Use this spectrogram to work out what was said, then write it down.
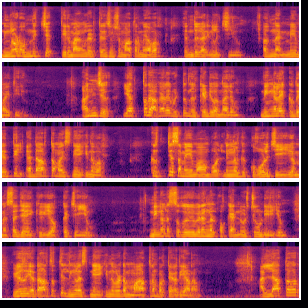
നിങ്ങളോട് ഒന്നിച്ച് തീരുമാനങ്ങൾ എടുത്തതിന് ശേഷം മാത്രമേ അവർ എന്ത് കാര്യങ്ങളും ചെയ്യൂ. അത് നന്മയുമായി തീരും അഞ്ച് എത്ര അകലെ വിട്ടു നിൽക്കേണ്ടി വന്നാലും നിങ്ങളെ ഹൃദയത്തിൽ യഥാർത്ഥമായി സ്നേഹിക്കുന്നവർ കൃത്യസമയമാകുമ്പോൾ നിങ്ങൾക്ക് കോൾ ചെയ്യുകയോ മെസ്സേജ് അയക്കുകയോ ഒക്കെ ചെയ്യും. നിങ്ങളുടെ സുഖവിവരങ്ങൾ ഒക്കെ അന്വേഷിച്ചുകൊണ്ടിരിക്കും. ഇത് യഥാർത്ഥത്തിൽ നിങ്ങളെ സ്നേഹിക്കുന്നവരുടെ മാത്രം പ്രത്യേകതയാണ്. അല്ലാത്തവർ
